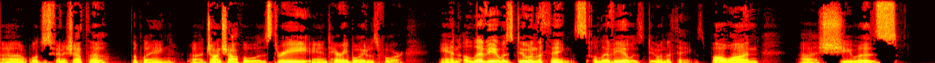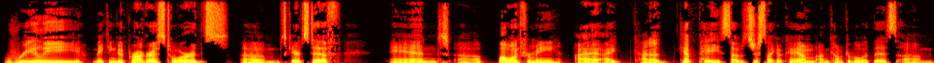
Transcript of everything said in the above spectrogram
uh, we'll just finish out the the playing. Uh, John Shoppel was three, and Terry Boyd was four, and Olivia was doing the things. Olivia was doing the things. Ball one, uh, she was really making good progress towards um, Scared Stiff and uh, ball one for me. I, I kind of kept pace. I was just like, okay, I'm I'm comfortable with this. Um,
